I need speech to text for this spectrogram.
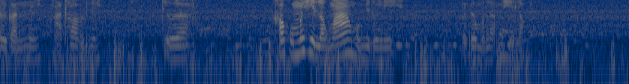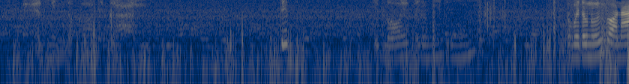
อยู่กันหนึ่งหาท่อแป๊บนึงเจอแล้วเขาคงไม่เห็นหรอกมั้งผมอยู่ตรงนี้ ไปกันหมดแล้วไม่เห็นหรอก แอดมินแล้วก็จัดการติ๊ดเร้อยไปตรงนี้ไปตรงนู้นต้องไปตรงนู้นก่อนนะ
